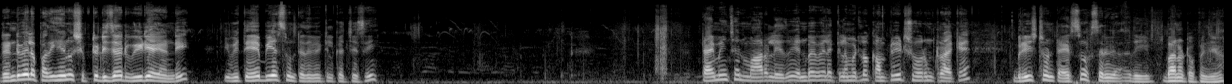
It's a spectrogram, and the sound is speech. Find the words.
రెండు వేల పదిహేను షిఫ్ట్ డిజైర్ వీడియో అండి. విత్ ఏబిఎస్ ఉంటుంది వెహికల్కి వచ్చేసి. టైమింగ్స్ అని మారలేదు. ఎనభై వేల కిలోమీటర్లో కంప్లీట్ షోరూమ్ ట్రాకే. Bridgestone tyres. ఒకసారి అది బానట్ ఓపెన్ చేయ.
